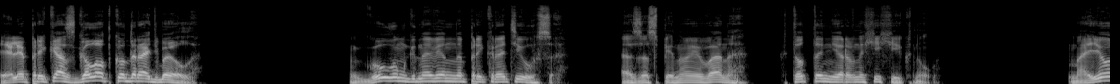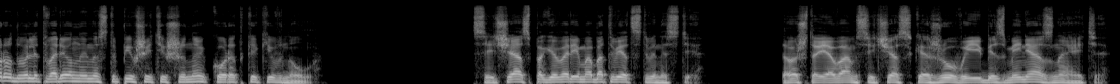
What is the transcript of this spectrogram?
Или приказ глотку драть был? Гул мгновенно прекратился, а за спиной Ивана кто-то нервно хихикнул. Майор, удовлетворенный наступившей тишиной, коротко кивнул. «Сейчас поговорим об ответственности. То, что я вам сейчас скажу, вы и без меня знаете.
